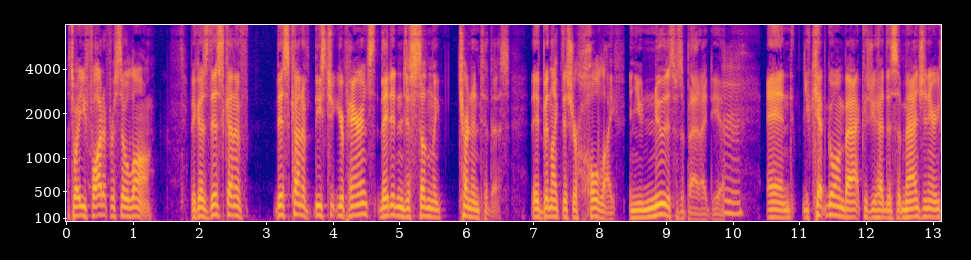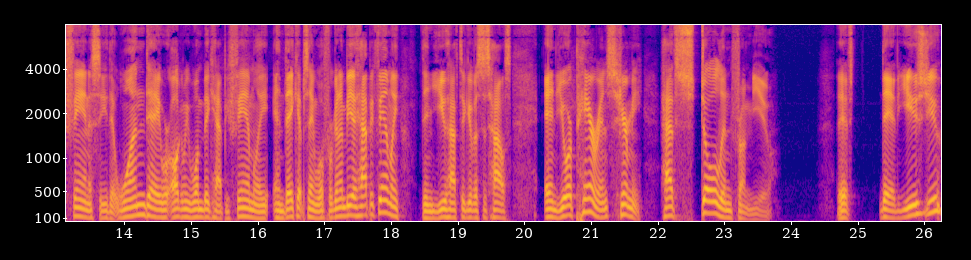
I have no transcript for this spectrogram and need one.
That's why you fought it for so long, because this kind of, this kind of, these two, your parents, they didn't just suddenly turn into this. They'd been like this your whole life, and you knew this was a bad idea. Mm. And you kept going back because you had this imaginary fantasy that one day we're all going to be one big happy family. And they kept saying, well, if we're going to be a happy family, then you have to give us this house. And your parents, hear me, have stolen from you. They have they have used you,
